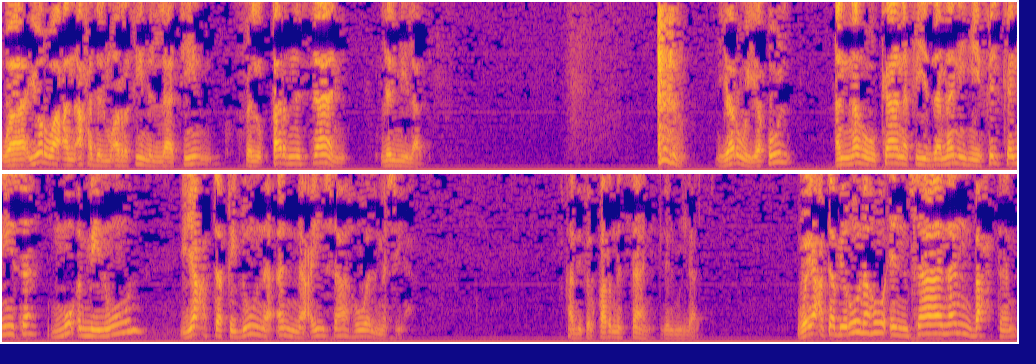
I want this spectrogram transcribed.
ويروى عن أحد المؤرخين اللاتين في القرن الثاني للميلاد. يروي يقول أنه كان في زمنه في الكنيسة مؤمنون يعتقدون أن عيسى هو المسيح. هذه في القرن الثاني للميلاد. ويعتبرونه إنسانا بحتا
